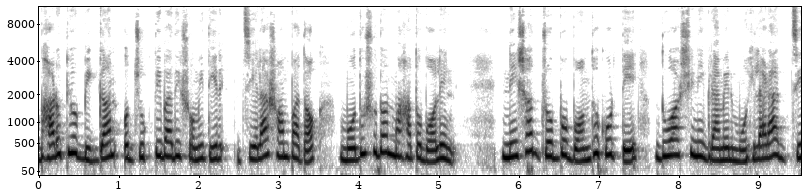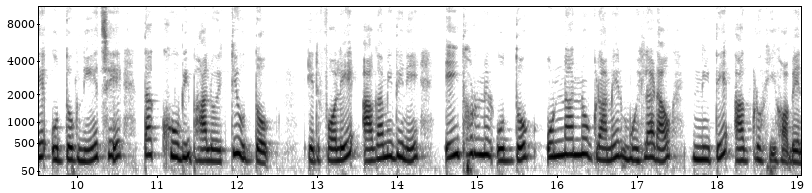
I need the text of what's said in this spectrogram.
ভারতীয় বিজ্ঞান ও যুক্তিবাদী সমিতির জেলা সম্পাদক মধুসূদন মাহাতো বলেন, নেশাদ্রব্য বন্ধ করতে দুয়ারসিনী গ্রামের মহিলারা যে উদ্যোগ নিয়েছে তা খুবই ভালো একটি উদ্যোগ। এর ফলে আগামী দিনে এই ধরনের উদ্যোগ অন্যান্য গ্রামের মহিলারাও নিতে আগ্রহী হবেন।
